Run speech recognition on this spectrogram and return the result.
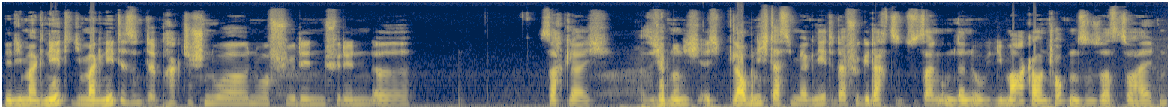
Ja, die Magnete, die Magnete sind äh, praktisch nur, nur für den, für den, äh, sag gleich, Also ich habe noch nicht, ich glaube nicht, dass die Magnete dafür gedacht sind, sozusagen, um dann irgendwie die Marker und Tokens und sowas zu halten,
